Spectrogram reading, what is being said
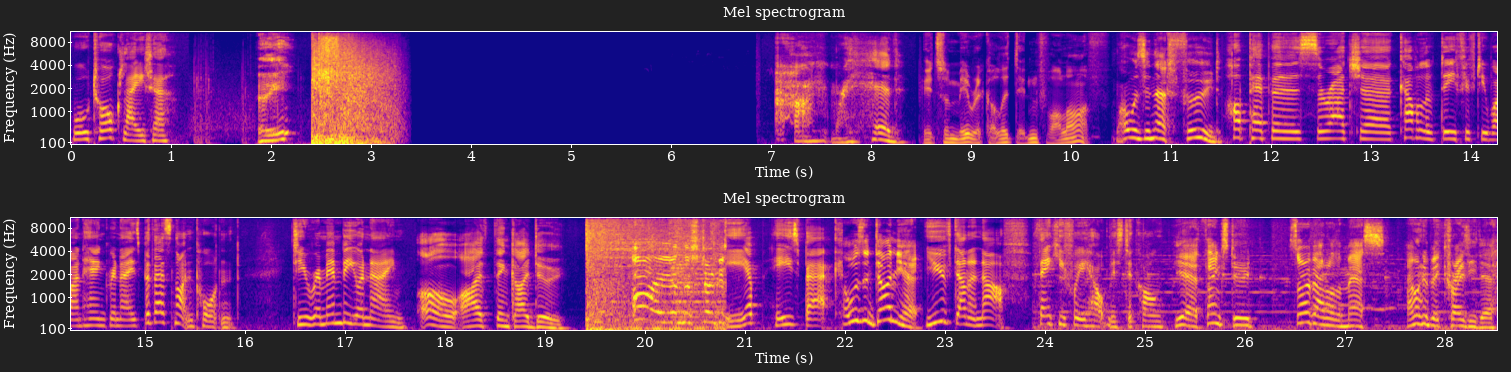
We'll talk later. Eh? Ah, my head. It's a miracle it didn't fall off. What was in that food? Hot peppers, sriracha, a couple of D51 hand grenades, but that's not important. Do you remember your name? Oh, I think I do. I am the strongest. Yep, he's back. I wasn't done yet. You've done enough. Thank you for your help, Mr. Kong. Yeah, thanks, dude. Sorry about all the mess. I went a bit crazy there.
